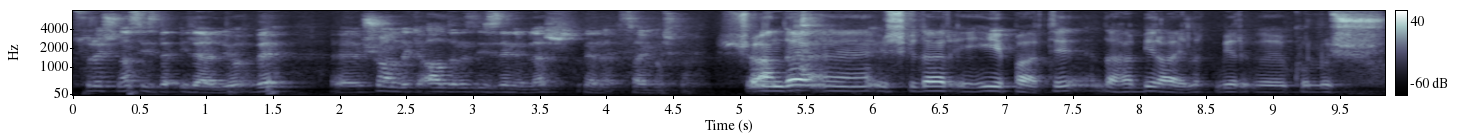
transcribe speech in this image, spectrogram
Süreç nasıl ilerliyor ve şu andaki aldığınız izlenimler neler Sayın Başkan? Şu anda e, Üsküdar İyi Parti daha bir aylık bir e, kuruluş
